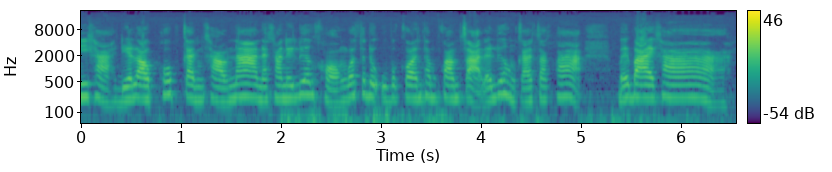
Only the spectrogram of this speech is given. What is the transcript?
นี้ค่ะ เดี๋ยวเราพบกันคราวหน้านะคะ ในเรื่องของวัสดุอุปกรณ์ทำความสะอาดและเรื่องของการซักผ้าบ๊ายบายค่ะ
